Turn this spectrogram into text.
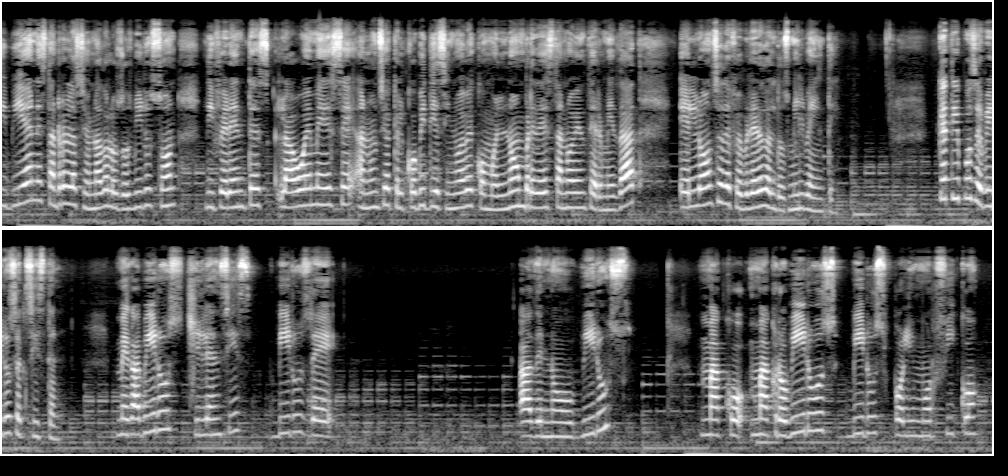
Si bien están relacionados los dos virus son diferentes, la OMS anuncia que el COVID-19 como el nombre de esta nueva enfermedad el 11 de febrero del 2020. ¿Qué tipos de virus existen? Megavirus chilensis, virus de adenovirus, macrovirus, virus polimórfico,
